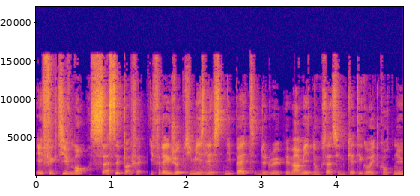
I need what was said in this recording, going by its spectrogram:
Effectivement, ça c'est pas fait. Il fallait que j'optimise les snippets de WP Marmite, donc ça c'est une catégorie de contenu,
